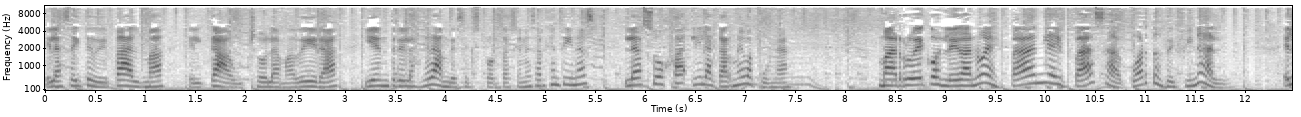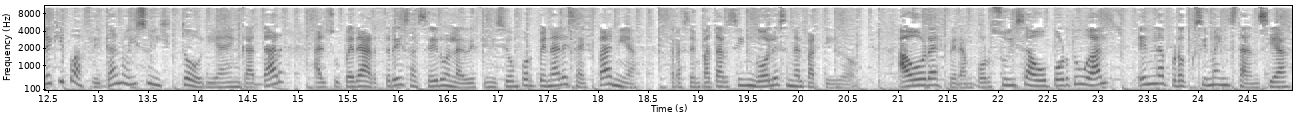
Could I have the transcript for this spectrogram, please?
el aceite de palma, el caucho, la madera y entre las grandes exportaciones argentinas, la soja y la carne vacuna. Marruecos le ganó a España y pasa a cuartos de final. El equipo africano hizo historia en Qatar al superar 3 a 0 en la definición por penales a España, tras empatar sin goles en el partido. Ahora esperan por Suiza o Portugal en la próxima instancia.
